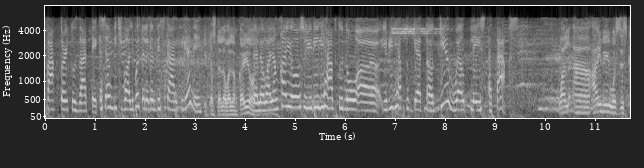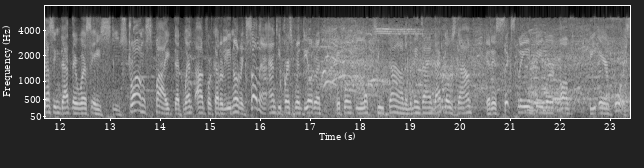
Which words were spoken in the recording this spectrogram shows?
factor to that eh. Kasi ang beach volleyball talagang diskarte yan eh. Because dalawa lang kayo. Dalawa lang kayo, so you really have to know, uh, you really have to get, uh, give well-placed attacks. While uh, Ivy was discussing that, there was a strong spike that went out for Carolino. Rexona antiperspirant deodorant. It won't let you down. In the meantime, that goes down. It is 6-3 in favor of the Air Force.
